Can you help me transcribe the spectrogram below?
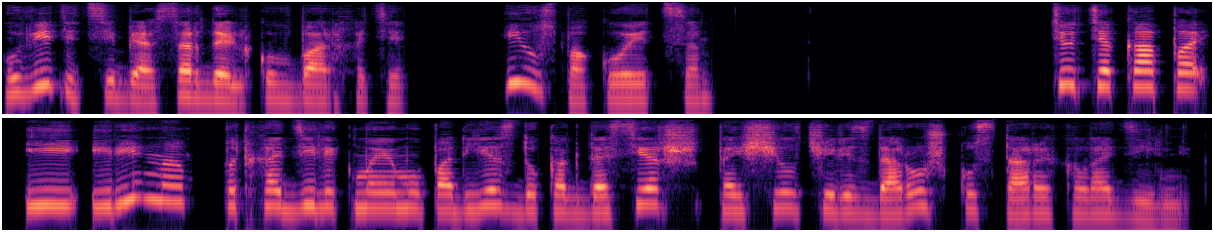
увидит себя, сардельку в бархате, и успокоится. Тетя Капа и Ирина подходили к моему подъезду, когда Серж тащил через дорожку старый холодильник.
